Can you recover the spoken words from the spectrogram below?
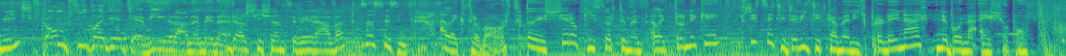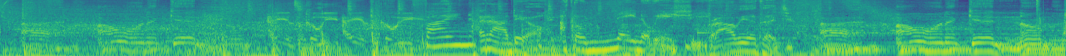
Víš? V tom případě tě výhra nemine. Další šance vyhrávat zase zítra. Electroboard. To je široký sortiment elektroniky v 39 kamenných prodejnách nebo na e-shopu. Hey, it's Khalid. Hey, Fine Radio. A to nejnovější. Právě teď. I wanna get numb.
